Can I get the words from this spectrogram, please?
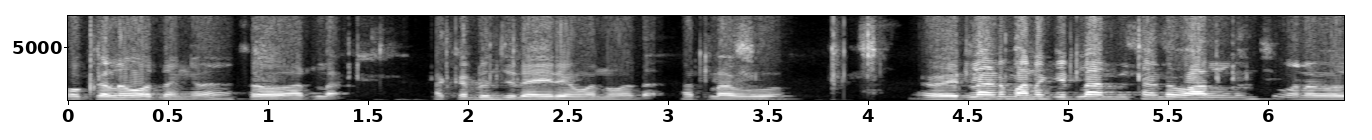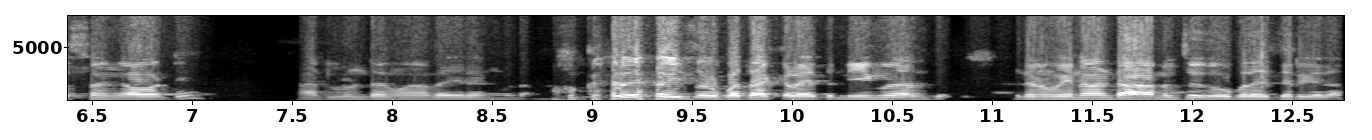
ఒక్కళ్ళే పోతాం కదా. సో అట్లా. అక్కడ నుంచి ధైర్యం అనమాట అట్లా ఎట్లా అంటే మనకి ఎట్లా అనిపిస్తుంది అంటే వాళ్ళ నుంచి మనం వస్తాం కాబట్టి అట్లా ఉంటుంది మన ధైర్యం కూడా. ఒక్కదే పోయి సోపతే అక్కడ అయితే నేను కూడా అంతే. ఇతను పోయినా అంటే ఆ నుంచి సోపతి అవుతారు కదా.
